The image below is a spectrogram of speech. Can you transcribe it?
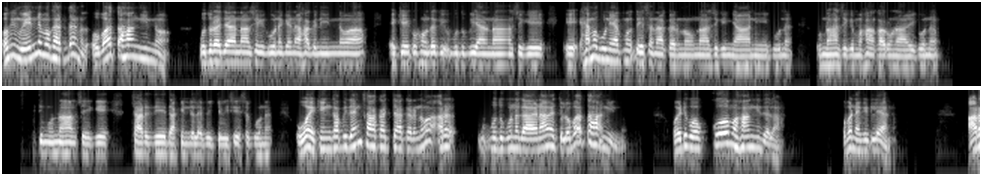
ඕකෙන් වෙන්නේ මොකක්ද දන්නවද? ඔබත් අහන් ඉන්නවා. බුදුරජාණන් වහන්සේගේ ගුණ ගැන අහගෙන ඉන්නවා. එක එක හොඳ බුදු පියාණන් වහන්සේගේ ඒ හැම ගුණයක්ම දේශනා කරන උන්වහන්සේගේ ඥානීය ගුණ උන්වහන්සේගේ මහා කරුණාවේ ගුණ ඉතින් උන්වහන්සේගේ චරිතයේ දකින්න ලැබිච්ච විශේෂ ගුණ ඕවා එකින් අපි දැන් සාකච්ඡා කරනවා අර බුදු ගුණ ගායනාව ඇතුළේ ඔබත් අහන් ඉන්නවා. ඔය ටික ඔක්කොම අහන් ඉඳලා ඔබ නැගිටලා යනවා. අර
